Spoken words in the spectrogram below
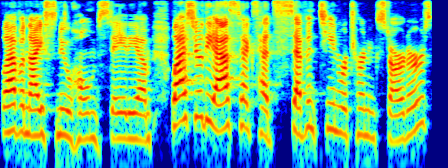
they'll have a nice new home stadium. Last year, the Aztecs had 17 returning starters.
